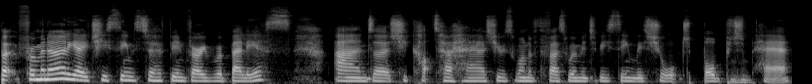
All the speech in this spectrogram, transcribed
But from an early age, she seems to have been very rebellious and uh, she cut her hair. She was one of the first women to be seen with short, bobbed mm-hmm. hair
